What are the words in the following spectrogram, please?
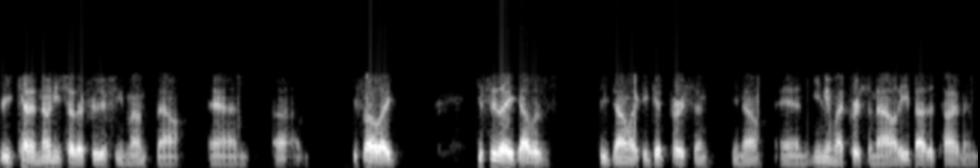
we kind of known each other for a few months now. And, um, he felt like, you see, like I was deep down like a good person, you know, and he knew my personality by the time. And,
